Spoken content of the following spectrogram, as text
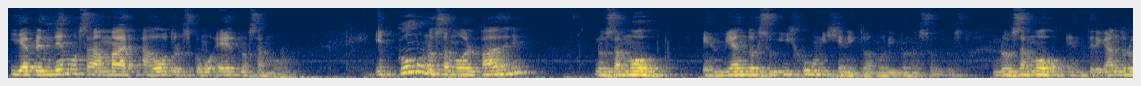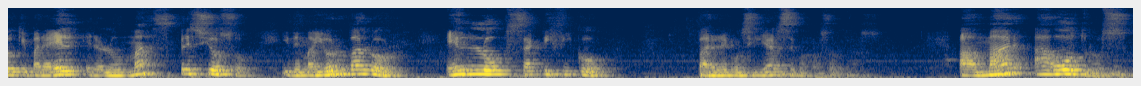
y aprendemos a amar a otros como Él nos amó. ¿Y cómo nos amó el Padre? Nos amó enviando a su Hijo unigénito a morir por nosotros. Nos amó entregando lo que para Él era lo más precioso y de mayor valor. Él lo sacrificó para reconciliarse con nosotros. Amar a otros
